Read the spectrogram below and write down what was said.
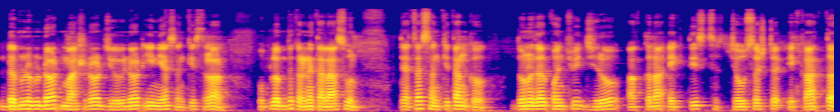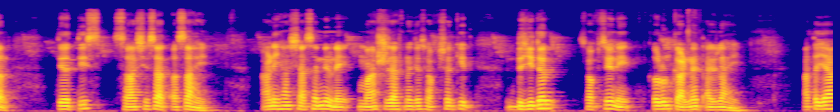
W W dot Maharashtra dot G O V dot in या संकेतस्थळावर उपलब्ध करण्यात आला असून त्याचा संकेतांक दोन हजार पंचवीस झिरो अकरा एकतीस चौसष्ट एकाहत्तर तेहतीस सहाशे सात असा आहे. आणि हा शासन निर्णय महाराष्ट्र शासनाच्या स्वाक्षंकित डिजिटल स्वाक्षेने करून काढण्यात आलेला आहे. आता या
